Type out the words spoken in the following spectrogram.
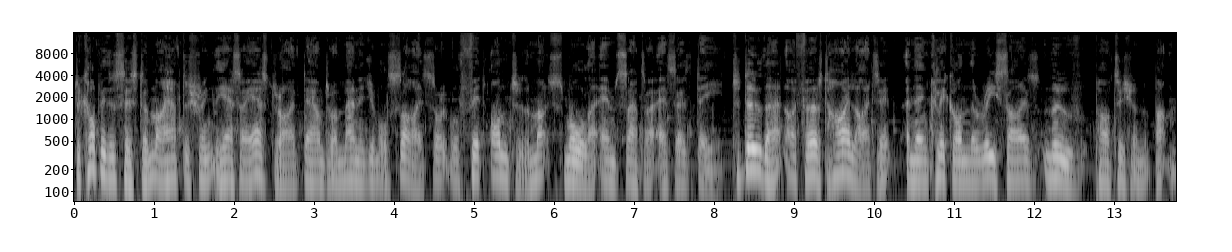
To copy the system I have to shrink the SAS drive down to a manageable size so it will fit onto the much smaller mSATA SSD. To do that I first highlight it and then click on the Resize Move Partition button.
